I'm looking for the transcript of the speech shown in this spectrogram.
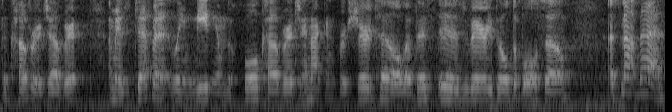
the coverage of it. I mean, it's definitely medium, the full coverage, and I can for sure tell that this is very buildable, so that's not bad.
